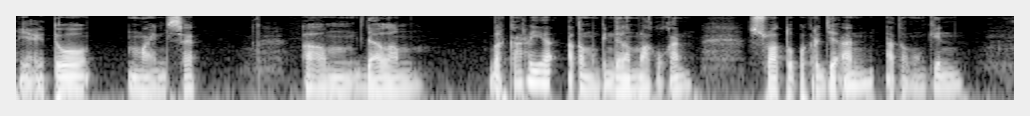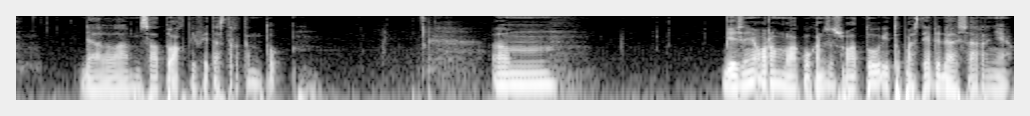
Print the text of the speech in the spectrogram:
Yaitu mindset um, dalam berkarya atau mungkin dalam melakukan suatu pekerjaan atau mungkin dalam satu aktivitas tertentu. Um, biasanya orang melakukan sesuatu itu pasti ada dasarnya,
